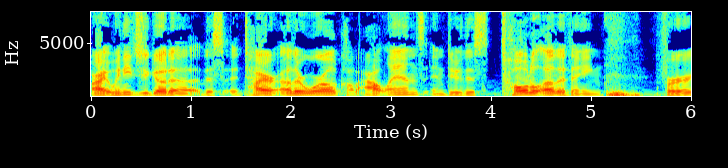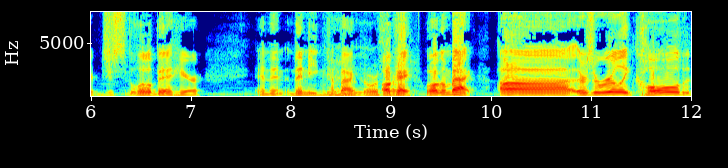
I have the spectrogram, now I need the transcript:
all right, we need you to go to this entire other world called Outlands and do this total other thing for just a little bit here, and then then you can come Yeah, back. North okay, Ranch. welcome back. Uh, there's a really cold,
